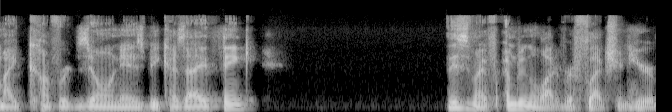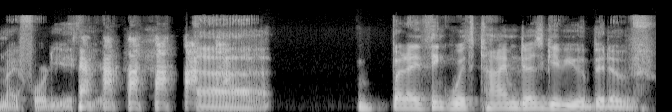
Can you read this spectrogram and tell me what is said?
my comfort zone is because I think this is my I'm doing a lot of reflection here in my 40th year. uh, but I think with time does give you a bit of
